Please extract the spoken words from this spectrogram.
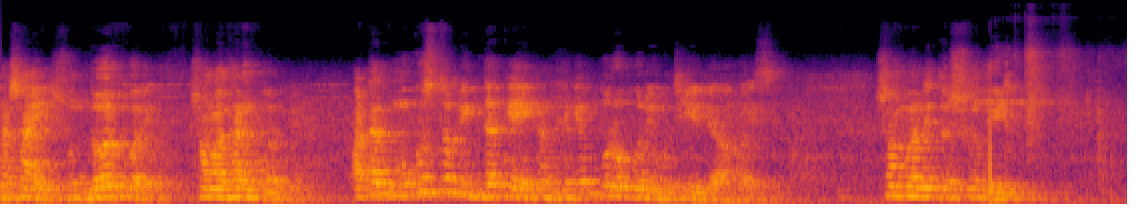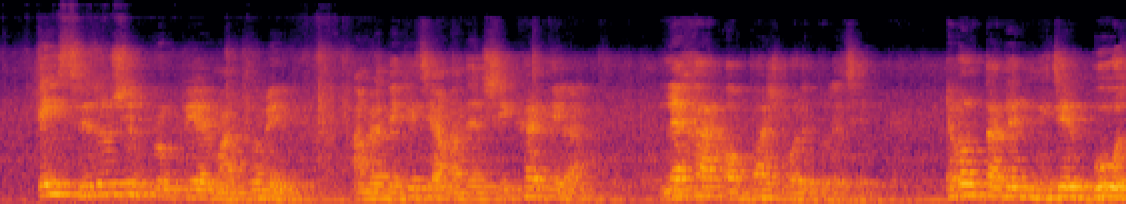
ভাষায় সুন্দর করে সমাধান করবে, অর্থাৎ মুখস্থ বিদ্যাকে এখান থেকে পুরোপুরি উঠিয়ে দেওয়া হয়েছে। সম্মানিত সুদী এই সৃজনশীল প্রক্রিয়ার মাধ্যমে আমরা দেখেছি আমাদের শিক্ষার্থীরা লেখার অভ্যাস গড়ে তুলেছে। এবং তাদের নিজের বোঝ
